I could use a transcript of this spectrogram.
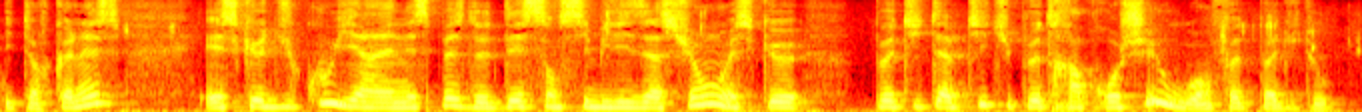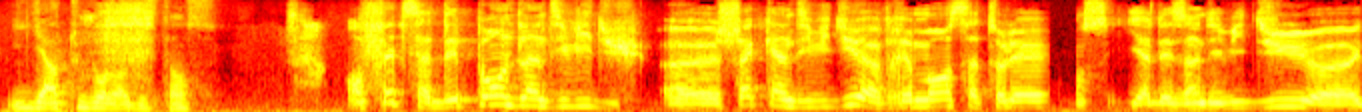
ils te reconnaissent, est-ce que du coup il y a une espèce de désensibilisation Est-ce que petit à petit tu peux te rapprocher ou en fait pas du tout? Ils gardent toujours leur distance en fait, ça dépend de l'individu. Euh, chaque individu a vraiment sa tolérance. Il y a des individus, euh,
